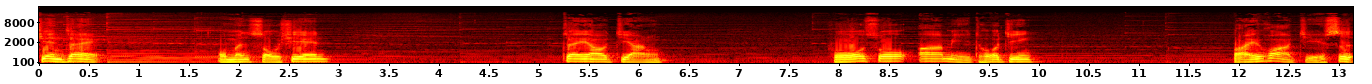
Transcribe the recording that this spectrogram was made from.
现在，我们首先再要讲《佛说阿弥陀经》白话解释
